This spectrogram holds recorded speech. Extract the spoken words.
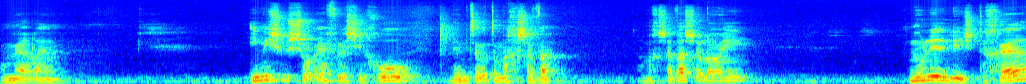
אומר להם, אם מישהו שואף לשחרור באמצעות המחשבה, המחשבה שלו היא, תנו לי להשתחרר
